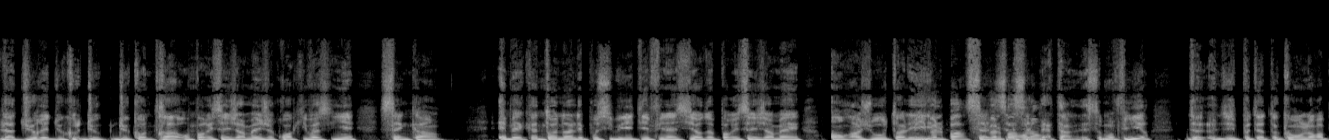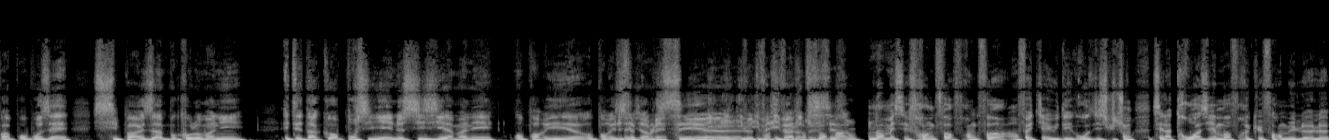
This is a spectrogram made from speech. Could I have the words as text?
la durée du, du, du contrat au Paris Saint-Germain, je crois qu'il va signer 5 ans. Eh bien, quand on a les possibilités financières de Paris Saint-Germain, on rajoute, allez. Mais ils veulent pas. Ils veulent pas, Roland. mais attends, laisse-moi finir. Peut-être qu'on leur a pas proposé. Si par exemple Colomani était d'accord pour signer une sixième année au Paris, euh, au Paris Saint-Germain. euh, il- le il- il va toujours pas saisons. Non, mais c'est Francfort. Francfort, en fait, il y a eu des grosses discussions. C'est la troisième offre que formule le, le-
